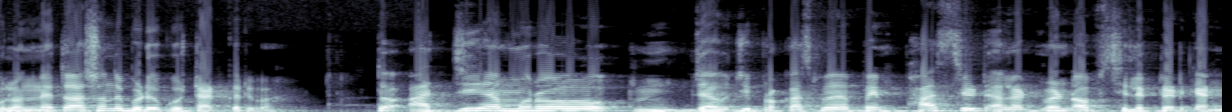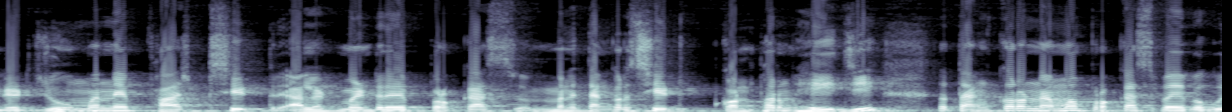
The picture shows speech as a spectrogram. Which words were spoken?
ଭୁଲନ୍ତୁ ନାହିଁ ତ ଆସନ୍ତୁ ଭିଡ଼ିଓକୁ ଷ୍ଟାର୍ଟ କରିବା ତ ଆଜି ଆମର ଯାଉଛି ପ୍ରକାଶ ପାଇବା ପାଇଁ first seat allotment of selected candidate ଯେଉଁମାନେ ଫାର୍ଷ୍ଟ ସିଟ୍ ଆଲଟମେଣ୍ଟରେ ପ୍ରକାଶ ମାନେ ତାଙ୍କର ସିଟ୍ କନଫର୍ମ ହେଇଛି ତ ତାଙ୍କର ନାମ ପ୍ରକାଶ ପାଇବାକୁ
